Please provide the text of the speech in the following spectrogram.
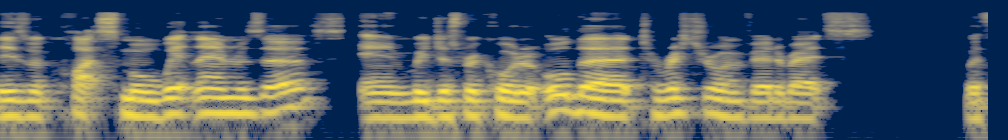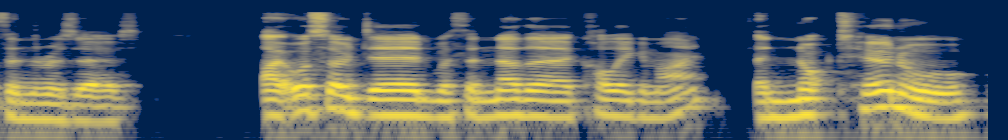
These were quite small wetland reserves, and we just recorded all the terrestrial invertebrates within the reserves. I also did with another colleague of mine a nocturnal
